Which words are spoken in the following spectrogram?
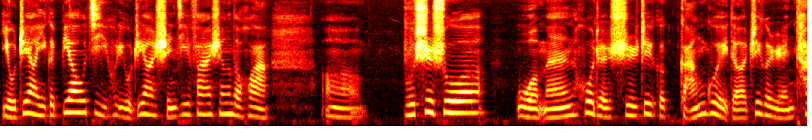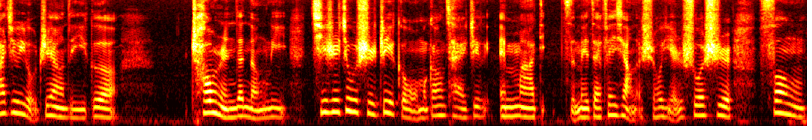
有这样一个标记或者有这样神迹发生的话，嗯、不是说我们或者是这个赶鬼的这个人他就有这样的一个超人的能力，其实就是这个我们刚才这个 M 妈姊妹在分享的时候也是说是奉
